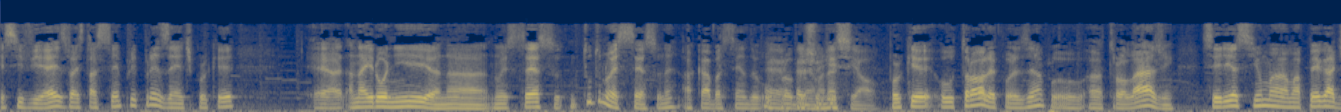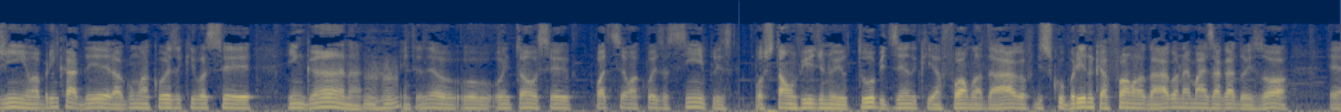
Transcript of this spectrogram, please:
esse viés vai estar sempre presente, porque é, na ironia, na, no excesso, tudo no excesso, né? Acaba sendo o é, problema, né? prejudicial. Né? Porque o troller, por exemplo, a trollagem seria assim uma, uma pegadinha, uma brincadeira, alguma coisa que você engana, uhum. entendeu? Ou, ou, então você pode ser uma coisa simples, postar um vídeo no YouTube dizendo que a fórmula da água, descobrindo que a fórmula da água não é mais H2O, é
